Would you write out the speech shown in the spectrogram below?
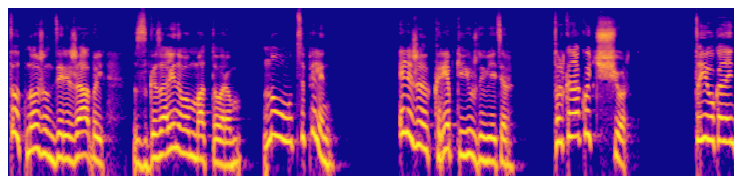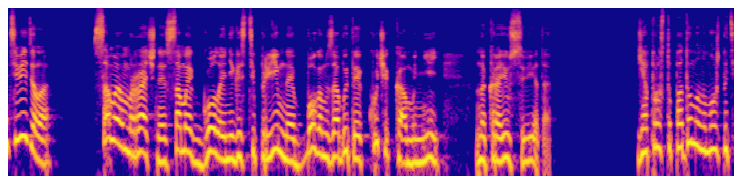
«Тут нужен дирижабль с газолиновым мотором. Ну, цепелин». Или же крепкий южный ветер. Только на кой черт? Ты его когда-нибудь видела? Самая мрачная, самая голая, негостеприимная, богом забытая куча камней на краю света. Я просто подумала, может быть,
